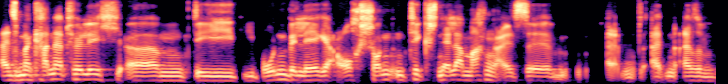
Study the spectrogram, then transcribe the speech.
Also man kann natürlich ähm, die, die Bodenbeläge auch schon einen Tick schneller machen als äh, also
